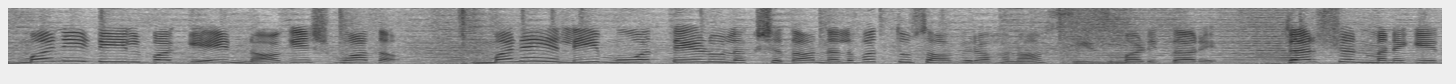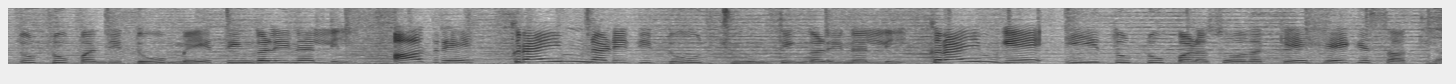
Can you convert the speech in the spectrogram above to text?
ಮನಿ ಡೀಲ್ ಬಗ್ಗೆ ನಾಗೇಶ್ ವಾದ. ಮನೆಯಲ್ಲಿ ಮೂವತ್ತೇಳು ಲಕ್ಷದ ನಲವತ್ತು ಸಾವಿರ ಹಣ ಸೀಸ್ ಮಾಡಿದ್ದಾರೆ. ದರ್ಶನ್ ಮನೆಗೆ ದುಡ್ಡು ಬಂದಿದ್ದು ಮೇ ತಿಂಗಳಿನಲ್ಲಿ. ಆದ್ರೆ ಕ್ರೈಮ್ ನಡೆದಿದ್ದು ಜೂನ್ ತಿಂಗಳಿನಲ್ಲಿ. ಕ್ರೈಮ್ಗೆ ಈ ದುಡ್ಡು ಬಳಸೋದಕ್ಕೆ ಹೇಗೆ ಸಾಧ್ಯ?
